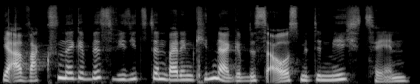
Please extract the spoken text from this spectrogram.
ja erwachsene Gebiss. Wie sieht's denn bei dem Kindergebiss aus mit den Milchzähnen?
